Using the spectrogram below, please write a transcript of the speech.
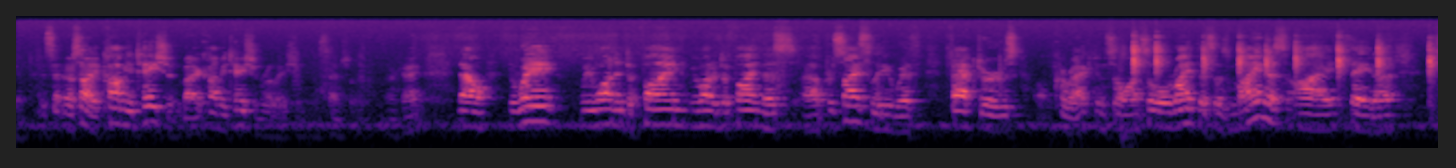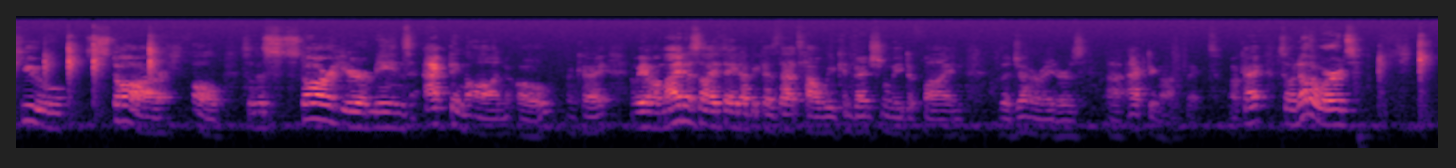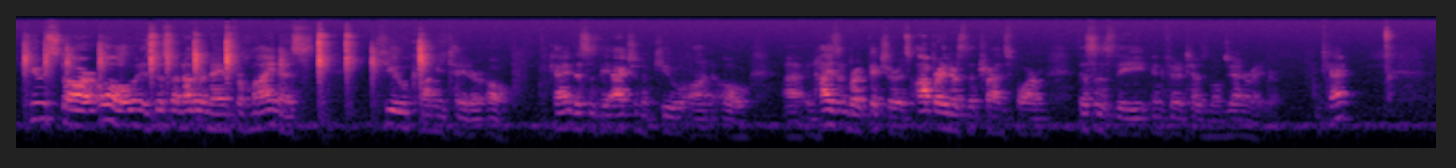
or sorry, commutation, by a commutation relation, essentially, okay? Now, the way we want to define, we want to define this uh, precisely with factors correct and so on. So we'll write this as minus I theta Q star O. So this star here means acting on O, okay? And we have a minus I theta because that's how we conventionally define the generators uh, acting on things, okay? So in other words, Q star O is just another name for minus Q commutator O. Okay, this is the action of Q on O. Uh, in Heisenberg picture, it's operators that transform. This is the infinitesimal generator. Okay?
